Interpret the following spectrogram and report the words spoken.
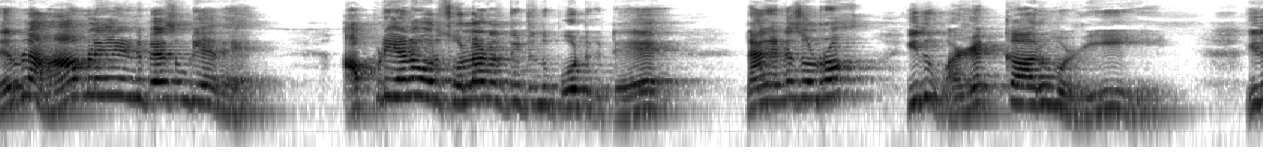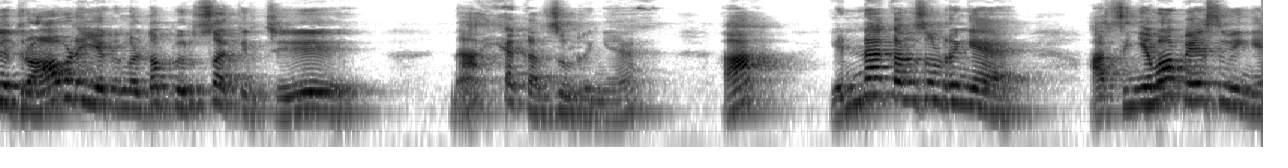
தெருவில் ஆம்பளைங்களும் இன்னும் பேச முடியாதே? அப்படியான ஒரு சொல்லாடல் தூக்கிட்டு வந்து போட்டுக்கிட்டு நாங்கள் என்ன சொல்கிறோம் இது வழக்காறு மொழி. இது திராவிட இயக்கங்கள் தான் பெருசாக்கிருச்சு. நான் ஏன் கதை சொல்கிறீங்க ஆ? என்ன கதை சொல்கிறீங்க அசிங்கமாக பேசுவீங்க.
